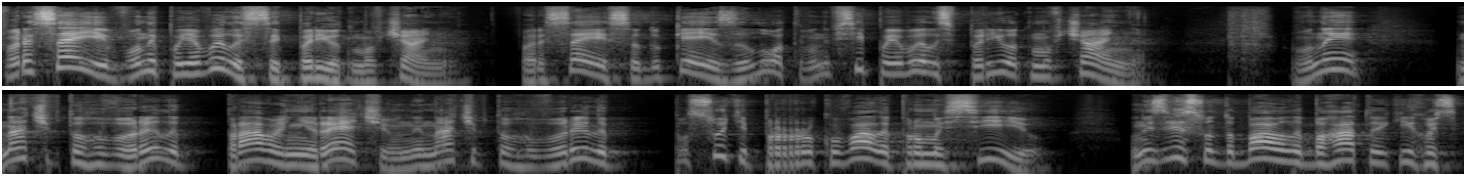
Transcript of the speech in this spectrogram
фарисеї вони появилися в цей період мовчання. Фарисеї, садукеї, зелоти, вони всі появились в період мовчання. Вони начебто говорили правильні речі, вони начебто говорили по суті, пророкували про Месію. Вони, звісно, додали багато якихось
